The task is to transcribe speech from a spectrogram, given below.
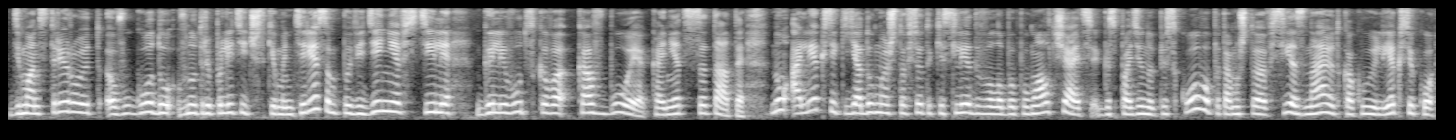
демонстрирует в угоду внутриполитическим интересам поведение в стиле голливудского ковбоя. Конец цитаты. Ну, о лексике, я думаю, что все-таки следовало бы помолчать господину Пескову, потому что все знают, какую лексику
